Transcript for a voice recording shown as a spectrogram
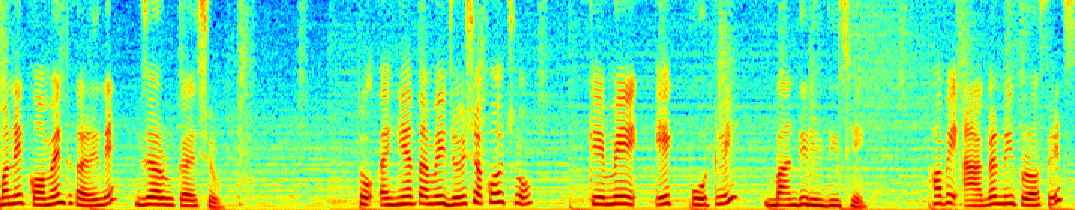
મને કોમેન્ટ કરીને જરૂર કહેશો તો અહીંયા તમે જોઈ શકો છો કે મેં એક પોટલી બાંધી લીધી છે. હવે આગળની પ્રોસેસ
